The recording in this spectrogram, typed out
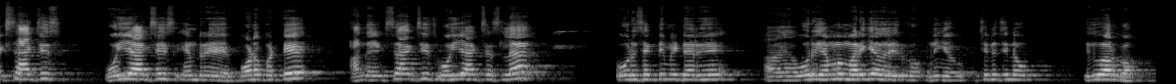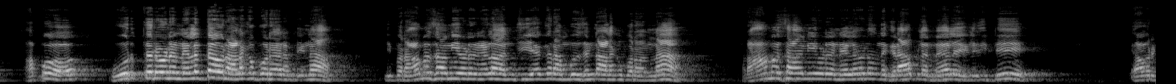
எக்ஸ் ஆக்சிஸ் ஒய் ஆக்சிஸ் என்று போடப்பட்டு அந்த எக்ஸ் ஆக்சிஸ் ஒய் ஆக்சிஸில் ஒரு சென்டிமீட்டரு ஒரு எம்எம் வரைக்கும் அதில் இருக்கும். நீங்கள் சின்ன சின்ன இதுவாக இருக்கும். அப்போது ஒருத்தரோட நிலத்தை அவர் அளக்க போகிறார் அப்படின்னா இப்போ ராமசாமியோட நிலம் அஞ்சு ஏக்கர் ஐம்பது சென்ட் அளக்க போகிறாருன்னா ராமசாமியோட நிலவரம் அந்த கிராப்பில் மேலே எழுதிட்டு அவர்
